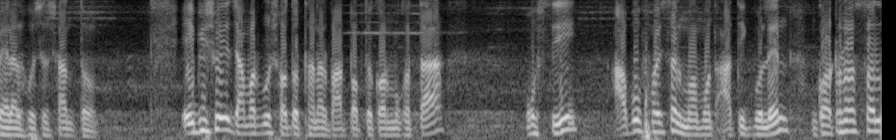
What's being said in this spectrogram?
বেলাল হোসেন শান্ত। এ বিষয়ে জামালপুর সদর থানার ভারপ্রাপ্ত কর্মকর্তা ওসি আবু ফয়সাল মোহাম্মদ আতিক বলেন, ঘটনাস্থল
